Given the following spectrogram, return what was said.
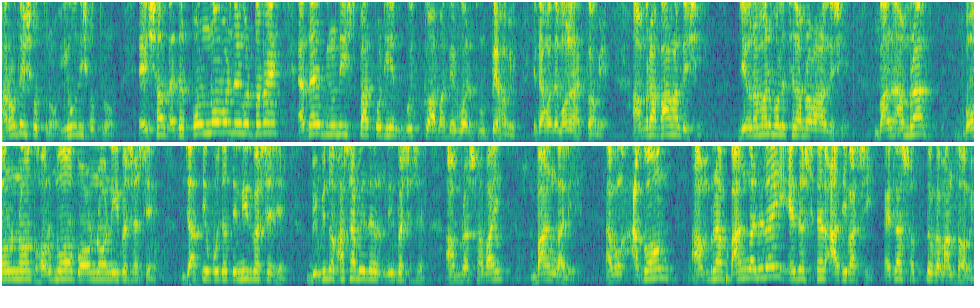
ভারতীয় শত্রু, ইহুদি শত্রু, এইসব এদের পণ্য বর্জন করতে হবে, এদের বিরোধী ইস্পাত কঠিন বৈক্য আমাদের গড়ে তুলতে হবে, এটা আমাদের মনে রাখতে হবে। আমরা বাংলাদেশি যে রহমান বলেছেন আমরা বাংলাদেশি। আমরা বর্ণ, ধর্ম, বর্ণ নির্বিশেষে জাতি উপজাতি নির্বিশেষে, বিভিন্ন ভাষাভেদের নির্বিশেষে আমরা সবাই বাঙালি। এবং এবং আমরা বাঙালিরাই এদেশের আদিবাসী। এটা সত্যকে মানতে হবে।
